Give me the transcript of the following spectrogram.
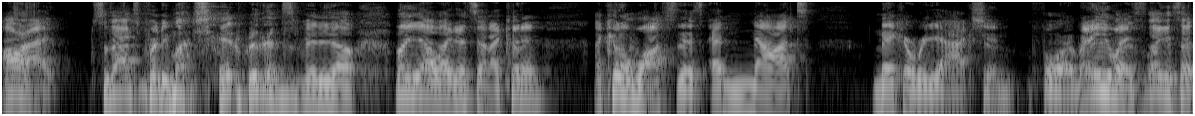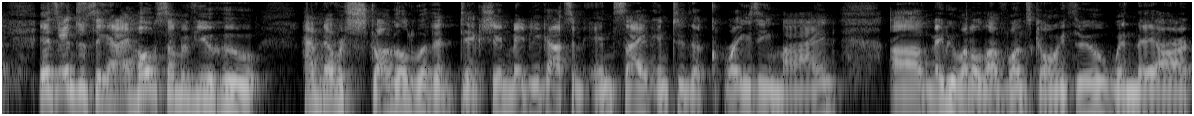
All right, so that's pretty much it for this video. But yeah, like I said, I couldn't I couldn't watch this and not make a reaction for it. But anyways, like I said, it's interesting, and I hope some of you who have never struggled with addiction, maybe you got some insight into the crazy mind of maybe what a loved one's going through when they are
